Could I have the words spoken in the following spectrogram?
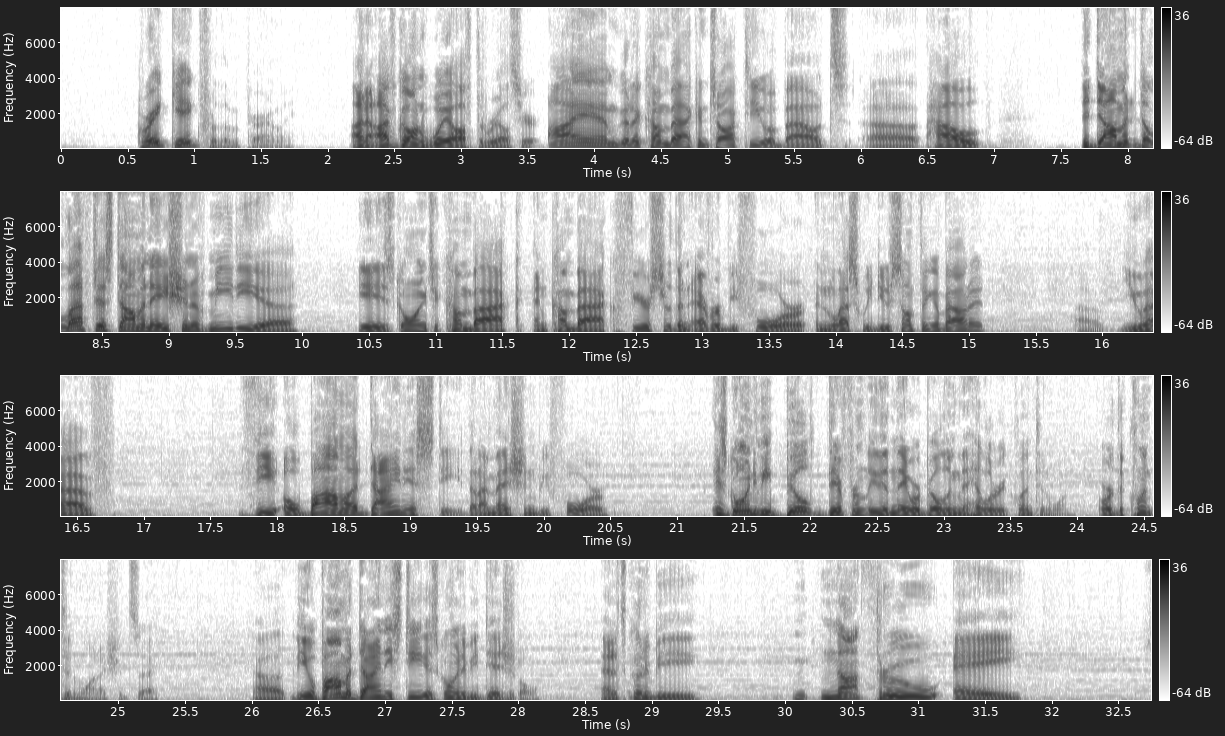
Great gig for them apparently. I know I've gone way off the rails here. I am going to come back and talk to you about uh, how the domin- the leftist domination of media is going to come back and come back fiercer than ever before unless we do something about it. Uh, you have the Obama dynasty that I mentioned before is going to be built differently than they were building the Hillary Clinton one, or the Clinton one, I should say. Uh, the Obama dynasty is going to be digital, and it's going to be not through a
